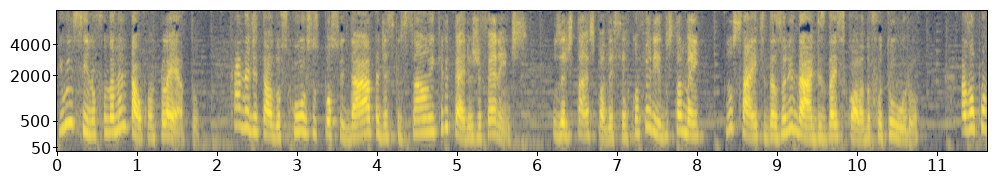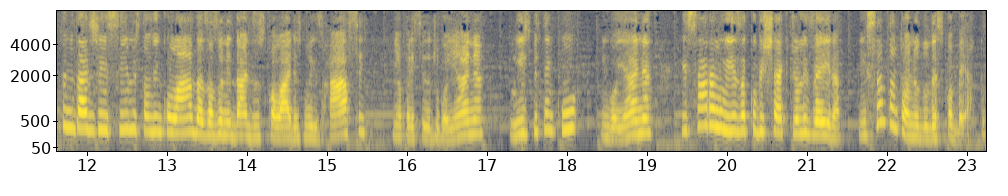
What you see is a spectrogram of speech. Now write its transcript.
e o ensino fundamental completo. Cada edital dos cursos possui data de inscrição e critérios diferentes. Os editais podem ser conferidos também no site das unidades da Escola do Futuro. As oportunidades de ensino estão vinculadas às unidades escolares Luiz Rassi, em Aparecida de Goiânia, Luiz Bittencourt, em Goiânia, e Sara Luísa Kubitschek de Oliveira, em Santo Antônio do Descoberto.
